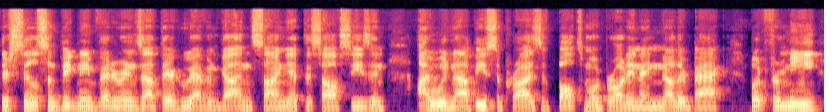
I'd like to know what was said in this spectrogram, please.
There's still some big name veterans out there who haven't gotten signed yet this offseason. I would not be surprised if Baltimore brought in another back. But for me,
